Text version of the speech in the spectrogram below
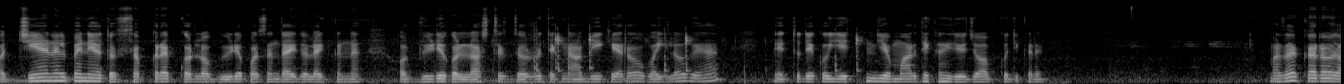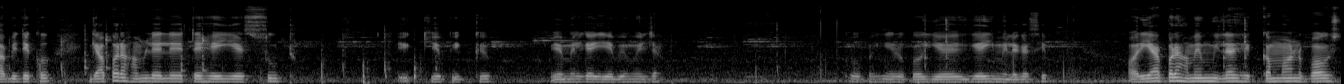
और चैनल पे नहीं हो तो सब्सक्राइब कर लो वीडियो पसंद आई तो लाइक करना। और वीडियो को लास्ट तक ज़रूर देखना, अभी कह रहा हो, भाई लोग, हैं। नहीं तो देखो ये ये मार देखा ये जो आपको दिख रहा है। मज़ाक कर रहा अभी देखो, यहाँ पर हम ले लेते हैं ये सूट। इक्यूब इक्यूब ये मिल गया, ये भी मिल जा। रुको भाई, रुको, ये, यही मिलेगा सिर्फ़। और यहाँ पर हमें मिला है कमांड बॉक्स,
